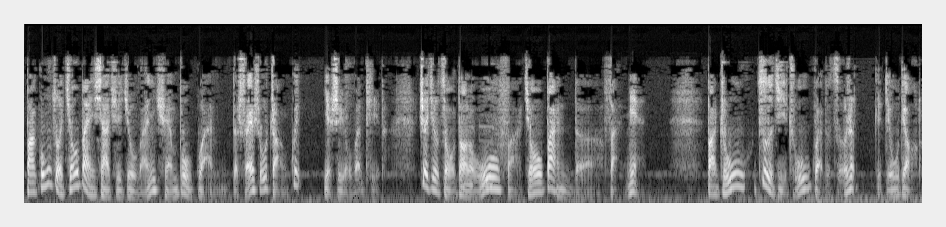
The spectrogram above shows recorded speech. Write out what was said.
把工作交办下去就完全不管的甩手掌柜也是有问题的，这就走到了无法交办的反面，把主自己主管的责任给丢掉了。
